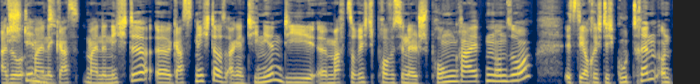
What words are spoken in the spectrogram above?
Also Stimmt. meine Gast, meine Nichte, äh, Gastnichte aus Argentinien, die äh, macht so richtig professionell Sprungreiten und so, ist die auch richtig gut drin und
